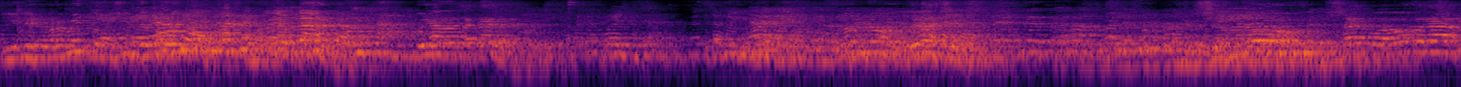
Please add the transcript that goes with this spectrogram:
Y les prometo que si no puedo voy a hablar. Voy a dar la cara. No, no, gracias. Si no, salgo ahora,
